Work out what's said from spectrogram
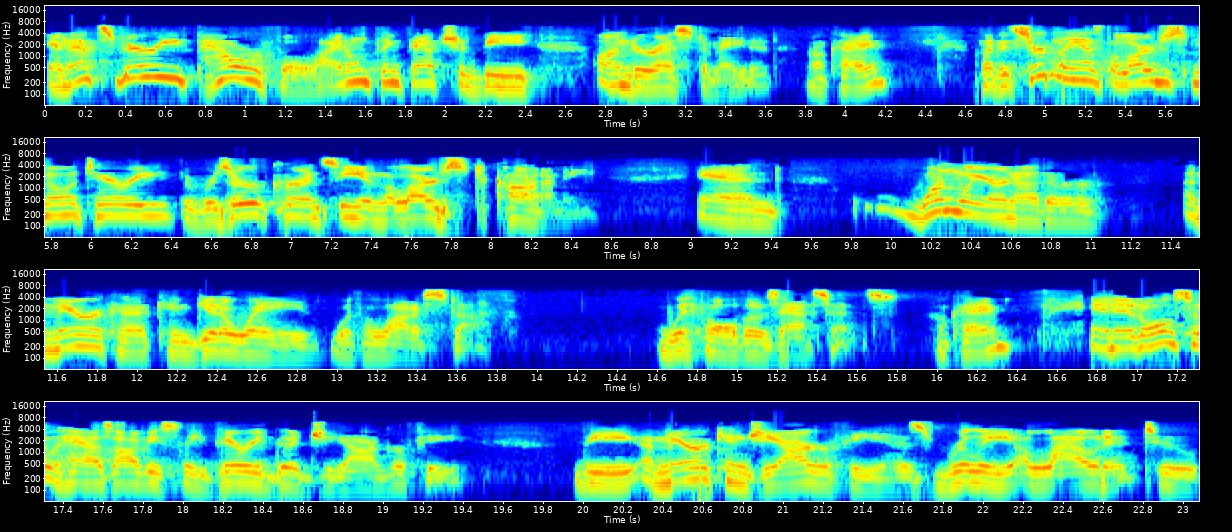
And that's very powerful. I don't think that should be underestimated. Okay. But it certainly has the largest military, the reserve currency, and the largest economy. And one way or another, America can get away with a lot of stuff with all those assets. Okay. And it also has obviously very good geography. The American geography has really allowed it to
